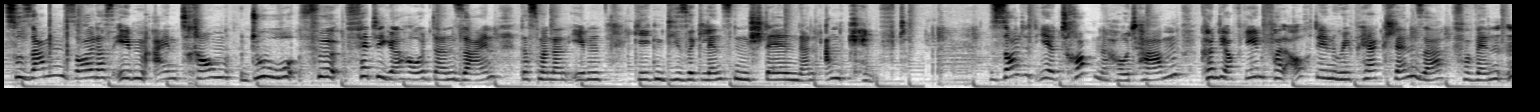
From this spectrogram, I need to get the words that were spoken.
zusammen soll das eben ein Traumduo für fettige Haut dann sein, dass man dann eben gegen diese glänzenden Stellen dann ankämpft. Solltet ihr trockene Haut haben, könnt ihr auf jeden Fall auch den Repair Cleanser verwenden.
